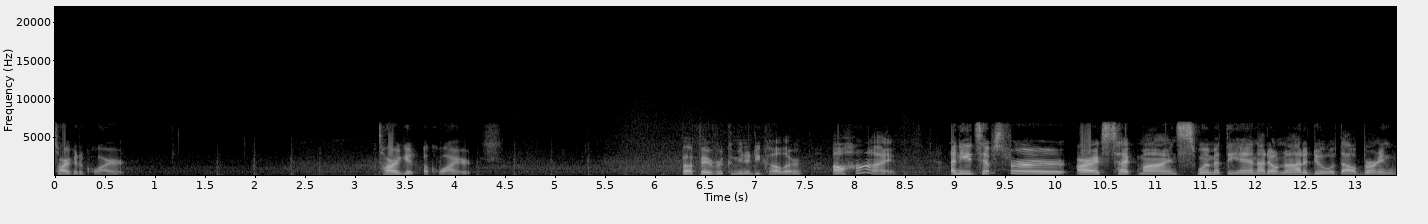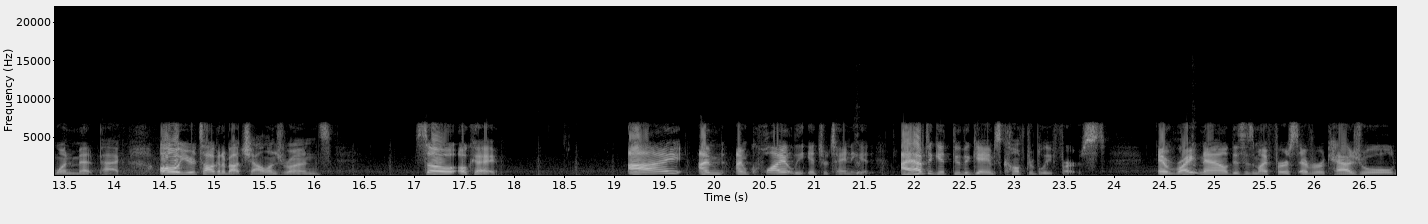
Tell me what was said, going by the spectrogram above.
Target acquired. Target acquired. But favorite community color? Oh, hi. I need tips for RX Tech Mines. Swim at the end. I don't know how to do it without burning one med pack. Oh, you're talking about challenge runs. So, okay. I I'm I'm quietly entertaining it. I have to get through the games comfortably first. And right now, this is my first ever casual,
